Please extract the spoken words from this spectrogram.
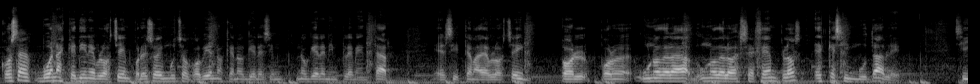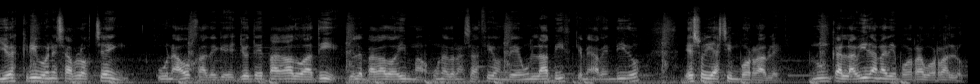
cosas buenas que tiene blockchain, por eso hay muchos gobiernos que no quieren, implementar el sistema de blockchain. Por, uno, de uno de los ejemplos es que es inmutable. Si yo escribo en esa blockchain una hoja de que yo te he pagado a ti, yo le he pagado a Isma una transacción de un lápiz que me ha vendido, eso ya es imborrable. Nunca en la vida nadie podrá borrarlo.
